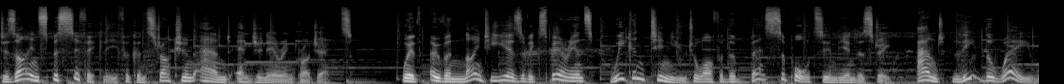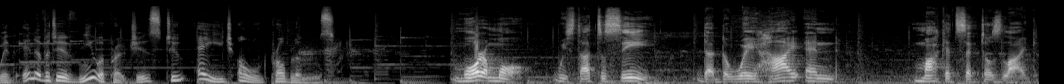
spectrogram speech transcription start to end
designed specifically for construction and engineering projects. With over 90 years of experience, we continue to offer the best supports in the industry and lead the way with innovative new approaches to age-old problems. More and more, we start to see that the way high-end market sectors like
